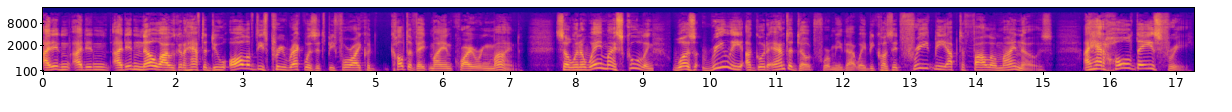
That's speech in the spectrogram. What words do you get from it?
I didn't, I didn't, I didn't know I was going to have to do all of these prerequisites before I could cultivate my inquiring mind. So, in a way, my schooling was really a good antidote for me that way because it freed me up to follow my nose. I had whole days free.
